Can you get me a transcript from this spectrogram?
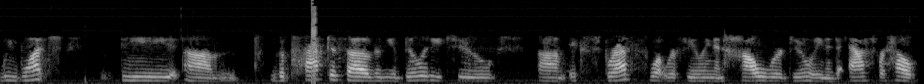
we want the um, the practice of and the ability to um, express what we're feeling and how we're doing, and to ask for help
